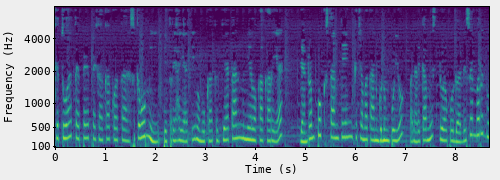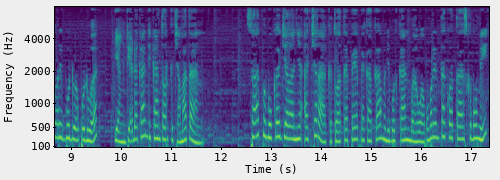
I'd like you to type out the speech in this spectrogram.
Ketua TP PKK Kota Sukabumi, Fitri Hayati membuka kegiatan Meniloka Karya dan Rempuk Stunting Kecamatan Gunung Puyuh pada hari Kamis 22 Desember 2022 yang diadakan di kantor kecamatan. Saat membuka jalannya acara, Ketua TP PKK menyebutkan bahwa pemerintah kota Sukabumi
